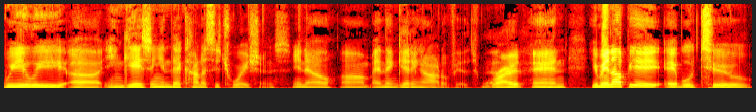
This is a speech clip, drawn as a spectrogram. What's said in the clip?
really uh, engaging in that kind of situations, you know, um, and then getting out of it, Yeah. right? And you may not be able to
